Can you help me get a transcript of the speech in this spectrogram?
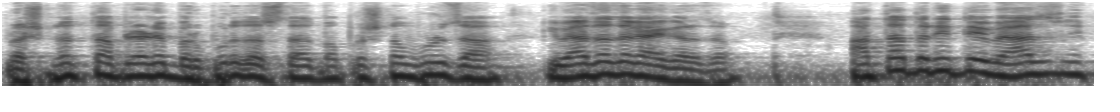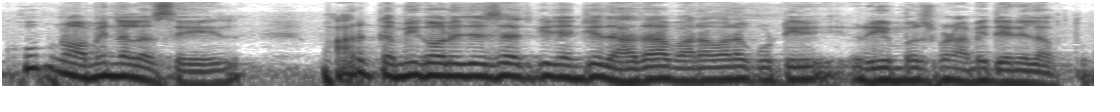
प्रश्न तर आपल्याकडे भरपूरच असतात मग प्रश्न पुढचा की व्याजाचं काय करायचं? आता तरी ते व्याज हे खूप नॉमिनल असेल. फार कमी कॉलेजेस आहेत की ज्यांची दहा दहा बारा बारा कोटी रिएम्बर्समेंट आम्ही देणे लागतो.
